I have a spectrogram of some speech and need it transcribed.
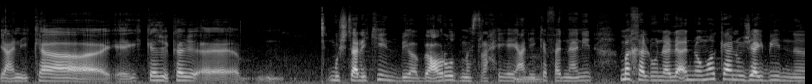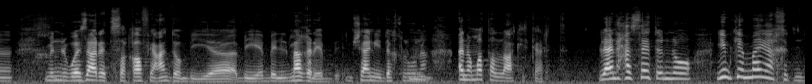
يعني ك ك, ك... آه، مشتركين بعروض مسرحية يعني كفنانين ما خلونا لأنه ما كانوا جايبين آه، من وزارة الثقافة عندهم ب- ب- بالمغرب مشان يدخلونا. أنا ما طلعت الكرت لأن حسيت إنه يمكن ما ياخذني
